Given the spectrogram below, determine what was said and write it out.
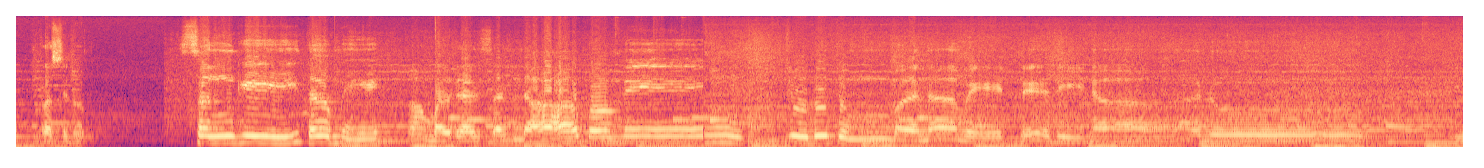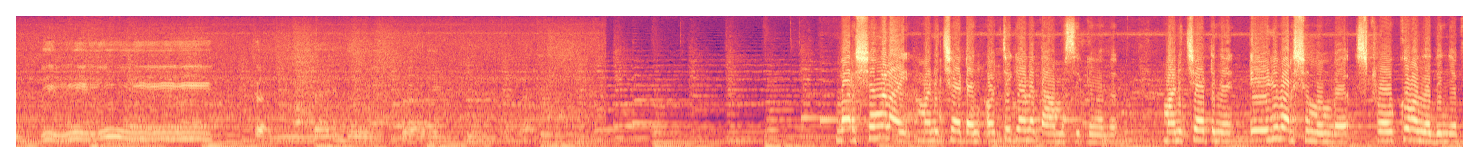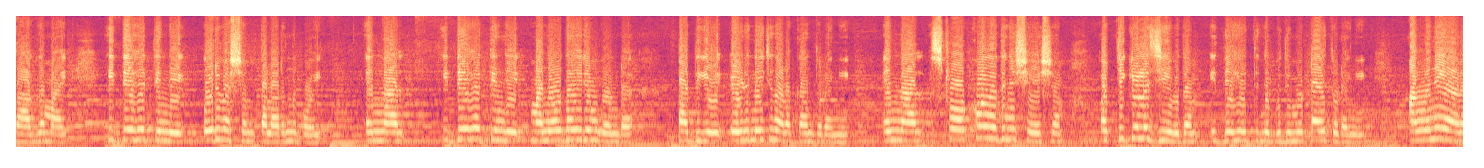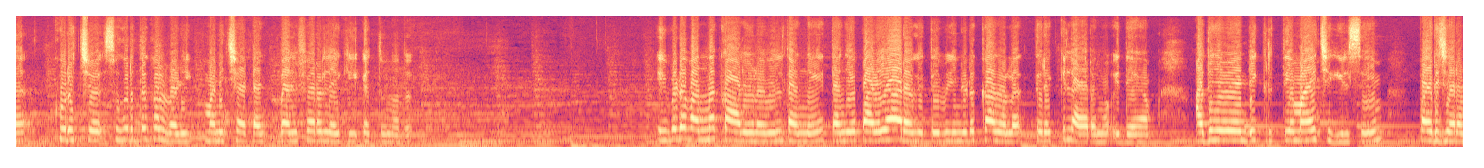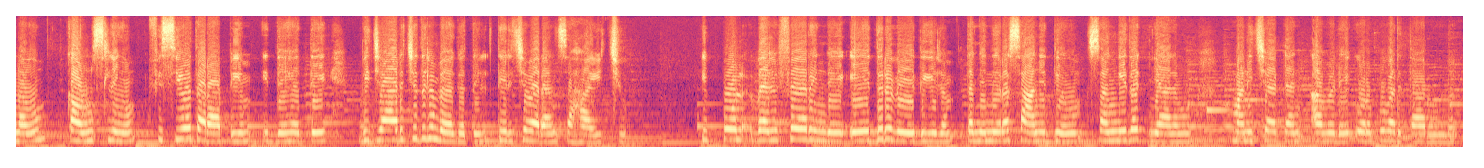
വന്നു. സംഗീതമേ അമരസല്ലാപമേ ചുടു ചുംബനമേറ്റതിനാരോ ഇതേ കണ്ണനു കറിക്കുന്ന വർഷങ്ങളായി മണിച്ചേട്ടൻ ഒറ്റയ്ക്കാണ് താമസിക്കുന്നത്. മണിച്ചേട്ടന് ഏഴു വർഷം മുമ്പ് സ്ട്രോക്ക് വന്നതിന്റെ ഭാഗമായി ഇദ്ദേഹത്തിന്റെ ഒരു വശം തളർന്നുപോയി എന്നാൽ ഇദ്ദേഹത്തിന്റെ മനോധൈര്യം കൊണ്ട് പതിയെ എഴുന്നേറ്റ് നടക്കാൻ തുടങ്ങി. എന്നാൽ സ്ട്രോക്ക് വന്നതിന് ശേഷം ഒറ്റയ്ക്കുള്ള ജീവിതം ഇദ്ദേഹത്തിന് ബുദ്ധിമുട്ടായി തുടങ്ങി. അങ്ങനെയാണ് കുറച്ച് സുഹൃത്തുക്കൾ വഴി മണിച്ചേട്ടൻ വെൽഫെയറിലേക്ക് എത്തുന്നത്. ഇവിടെ വന്ന കാലയളവിൽ തന്നെ തന്റെ പഴയ ആരോഗ്യത്തെ വീണ്ടെടുക്കാനുള്ള തിരക്കിലായിരുന്നു ഇദ്ദേഹം. അതിനുവേണ്ടി കൃത്യമായ ചികിത്സയും പരിചരണവും കൗൺസിലിങ്ങും ഫിസിയോതെറാപ്പിയും ഇദ്ദേഹത്തെ വിചാരിച്ചതിലും വേഗത്തിൽ തിരിച്ചു വരാൻ സഹായിച്ചു. ഇപ്പോൾ വെൽഫെയറിന്റെ ഏതൊരു വേദിയിലും തന്റെ നിറസാന്നിധ്യവും സംഗീതജ്ഞാനവും മണിച്ചേട്ടൻ അവിടെ ഉറപ്പുവരുത്താറുണ്ട്.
